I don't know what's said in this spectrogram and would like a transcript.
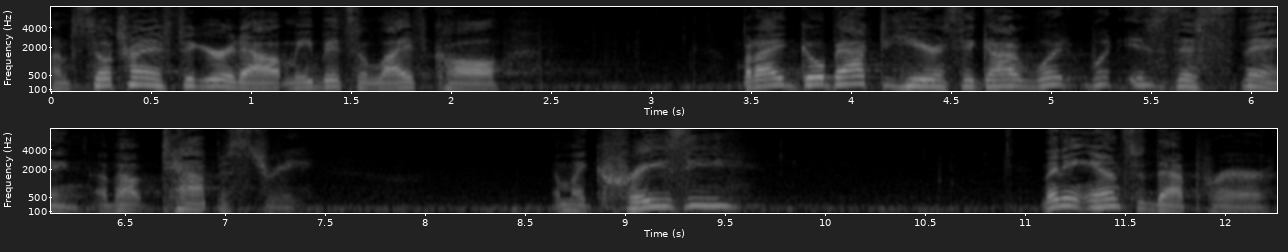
I'm still trying to figure it out. Maybe it's a life call. But I go back to here and say, God, what, what is this thing about tapestry? Am I crazy? Then he answered that prayer.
